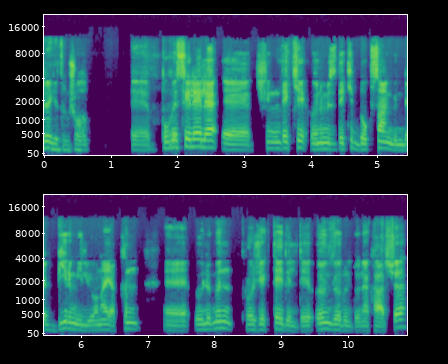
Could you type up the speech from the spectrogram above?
dile getirmiş olalım. E, bu vesileyle e, Çin'deki önümüzdeki 90 günde 1 milyona yakın e, ölümün projekte edildiği, öngörüldüğüne karşı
